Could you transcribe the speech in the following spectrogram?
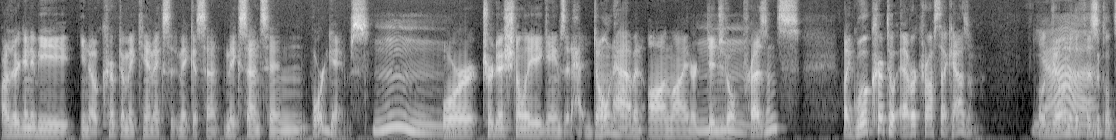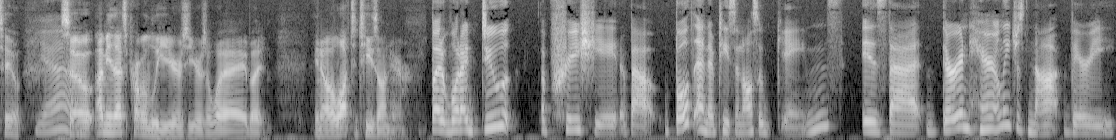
are there going to be you know crypto mechanics that make a sen- make sense in board games Hmm. or traditionally games that ha- don't have an online or digital Hmm. presence? Like, will crypto ever cross that chasm? Will it go into the physical too? Yeah. So I mean, that's probably years years away, but you know, a lot to tease on here. But what I do appreciate about both NFTs and also games is that they're inherently just not very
